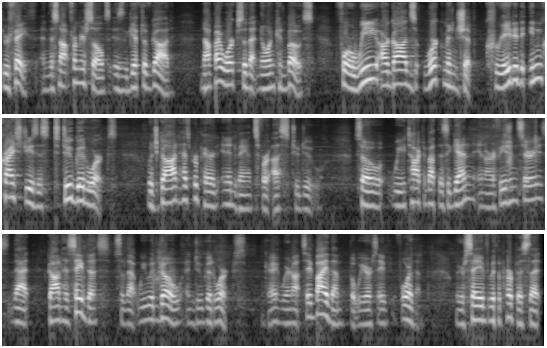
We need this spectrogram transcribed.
through faith. And this not from yourselves is the gift of God, not by works so that no one can boast. For we are God's workmanship, created in Christ Jesus to do good works, which God has prepared in advance for us to do. So we talked about this again in our Ephesians series that God has saved us so that we would go and do good works. Okay? We're not saved by them, but we are saved for them. We are saved with a purpose that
